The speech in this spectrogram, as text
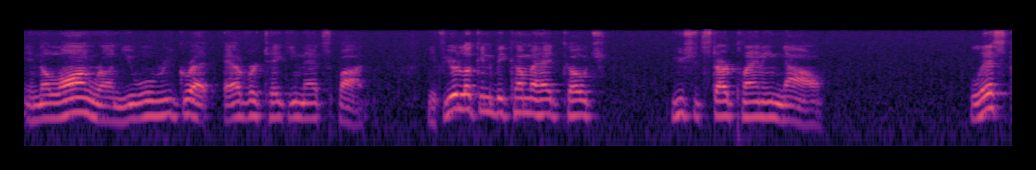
In the long run, you will regret ever taking that spot. If you're looking to become a head coach, you should start planning now. List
